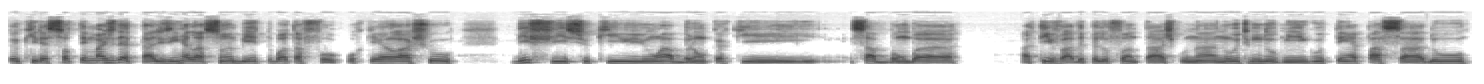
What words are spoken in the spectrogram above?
eu queria só ter mais detalhes em relação ao ambiente do Botafogo, porque eu acho difícil que uma bronca que essa bomba ativada pelo Fantástico na, no último domingo tenha passado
